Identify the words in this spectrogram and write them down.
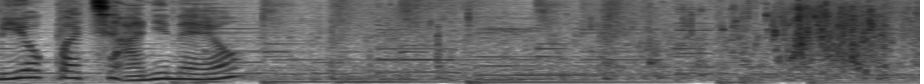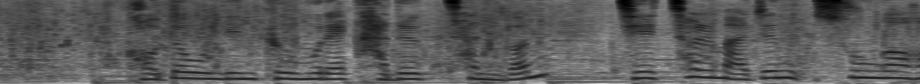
미역밭이 아니네요. 걷어올린 그물에 가득 찬 건 제철 맞은 숭어.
